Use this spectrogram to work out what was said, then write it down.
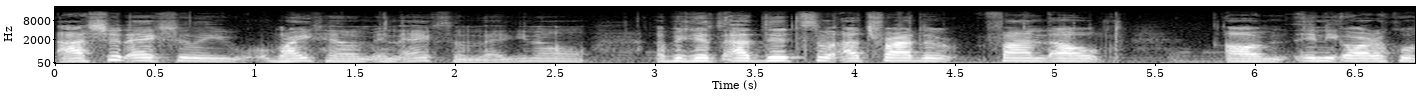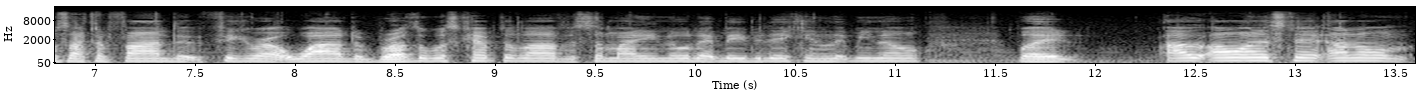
I should actually write him and ask him that, you know, because I did some. I tried to find out um, any articles I could find to figure out why the brother was kept alive. If somebody know that, maybe they can let me know. But I, I don't understand. I don't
